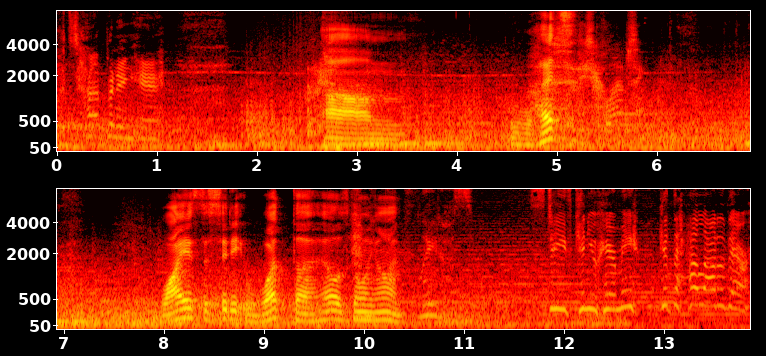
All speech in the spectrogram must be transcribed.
What's happening here? Um. What? He's collapsing. Why is the city. What the hell is going on? Steve, can you hear me? Get the hell out of there!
